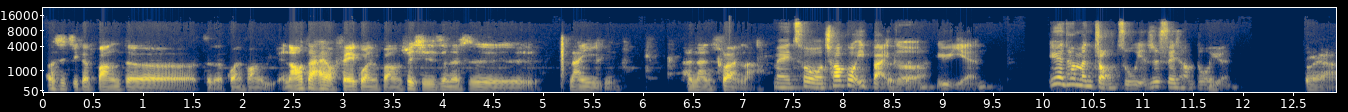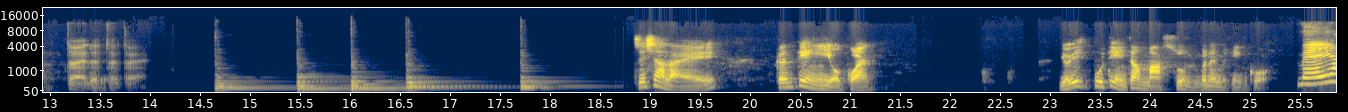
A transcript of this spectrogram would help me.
二十几个邦的这个官方语言，然后再还有非官方，所以其实真的是难以很难算啦。没错，超过一百个语言，因为他们种族也是非常多元。对啊，对对对对，接下来跟电影有关。有一部电影叫《知道你有没有听过？没有。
